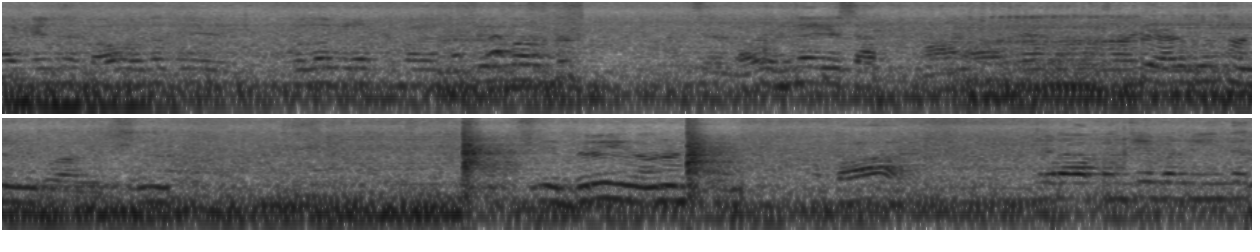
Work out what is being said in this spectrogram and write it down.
आगे में भाव होना ते गुलाब रख में भाव होना के साथ यार को सानी को ये बिरो ही ना वाह तेरा पंजे बजे इंदर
